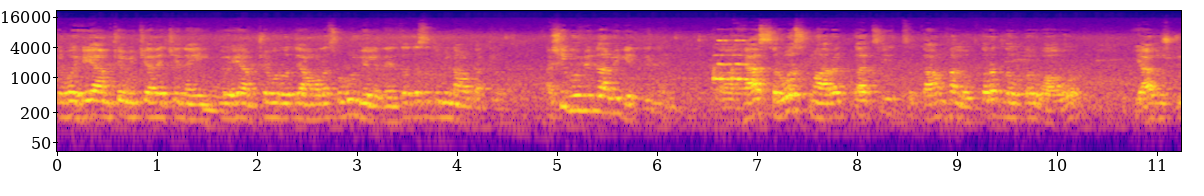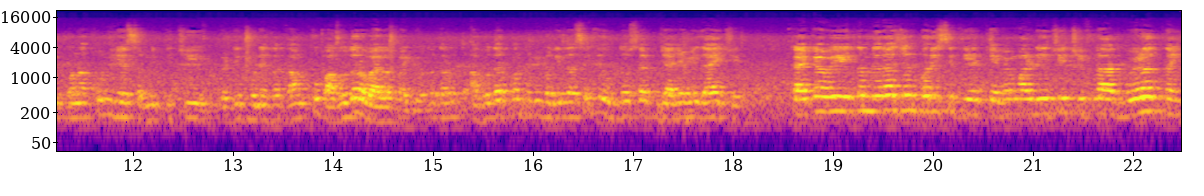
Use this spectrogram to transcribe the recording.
किंवा हे आमच्या विचाराचे नाही किंवा हे आमच्यावर होते आम्हाला सोडून गेले त्यांचं कसं तुम्ही नाव टाकलं. अशी भूमिका आम्ही घेतली नाही. ह्या सर्व स्मारकाची काम हा लवकरात लवकर व्हावं या दृष्टिकोनातून हे समितीची गठीत होण्याचं काम खूप अगोदर व्हायला पाहिजे होतं. कारण अगोदर पण तुम्ही बघितलं असेल की उद्धव साहेब ज्या ज्यावेळी जायचे काय काय वेळी एकदम निराशजन परिस्थिती आहे. एम एम आर डीचे चीफला वेळच नाही.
